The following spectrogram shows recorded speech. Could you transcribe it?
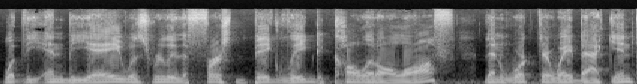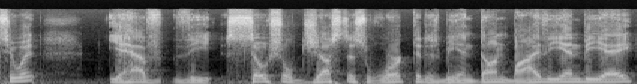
What the NBA was really the first big league to call it all off, then work their way back into it. You have the social justice work that is being done by the NBA,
